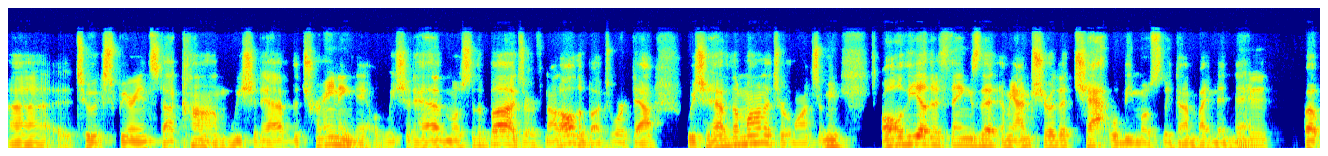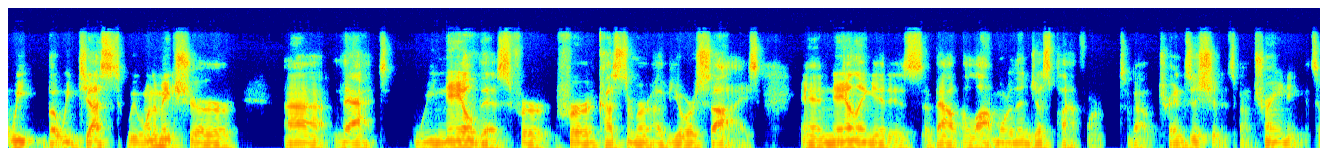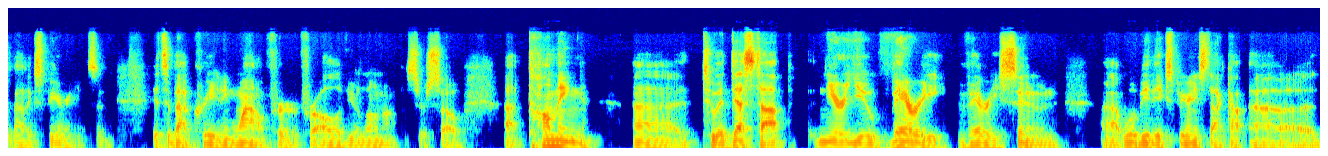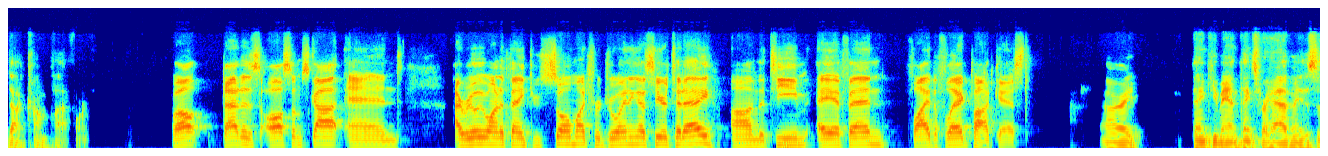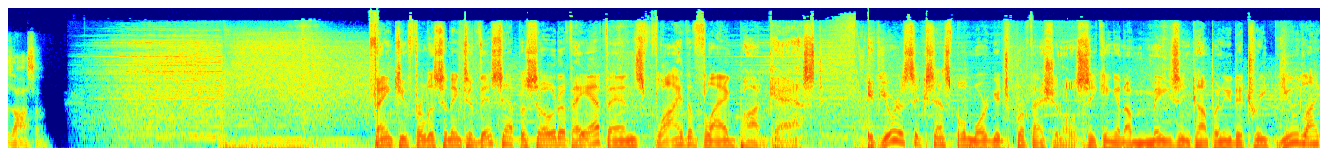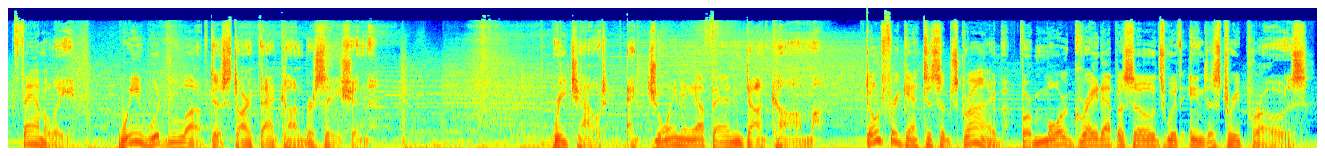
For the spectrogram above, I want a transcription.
uh, to experience.com. We should have the training nailed. We should have most of the bugs, or if not all the bugs worked out. We should have the monitor launched. I mean, all the other things that I mean, I'm sure that chat will be mostly done by mid May. Mm-hmm. But we but we just we want to make sure uh, that we nail this for for a customer of your size. And nailing it is about a lot more than just platform. It's about transition it's about training it's about experience and it's about creating wow for for all of your loan officers. So uh, coming uh, to a desktop near you very very soon uh, will be the experience.com uh, platform well that is awesome scott and I really want to thank you so much for joining us here today on the Team AFN Fly the Flag podcast. All right. Thank you, man. Thanks for having me. This is awesome. Thank you for listening to this episode of AFN's Fly the Flag podcast. If you're a successful mortgage professional seeking an amazing company to treat you like family, we would love to start that conversation. Reach out at joinafn.com. Don't forget to subscribe for more great episodes with industry pros.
